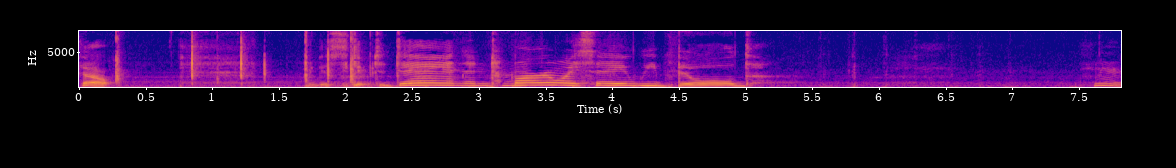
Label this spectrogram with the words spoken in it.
So, I'm gonna skip today, and then tomorrow I say we build, hmm,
